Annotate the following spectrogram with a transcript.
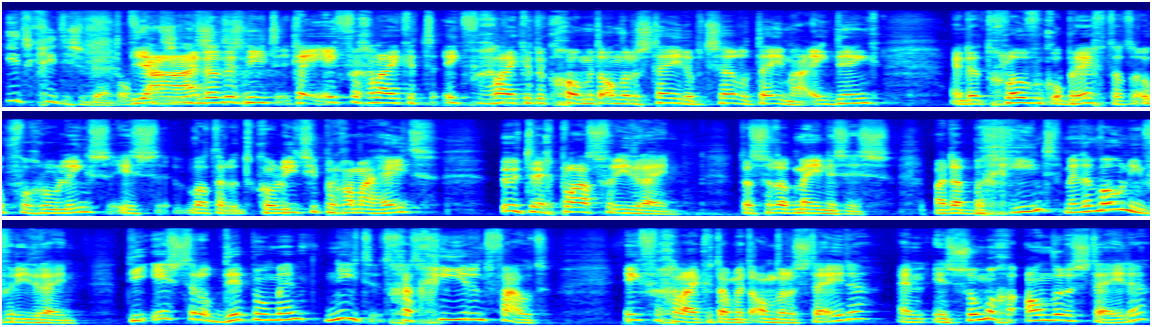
iets kritischer bent. Of Ja, iets- en dat is niet. Kijk, ik vergelijk, het, ik vergelijk het ook gewoon met andere steden op hetzelfde thema. Ik denk, en dat geloof ik oprecht, dat ook voor GroenLinks is wat er het coalitieprogramma heet: Utrecht plaats voor iedereen. Dat ze dat menens is. Maar dat begint met een woning voor iedereen. Die is er op dit moment niet. Het gaat gierend fout. Ik vergelijk het dan met andere steden. En in sommige andere steden,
